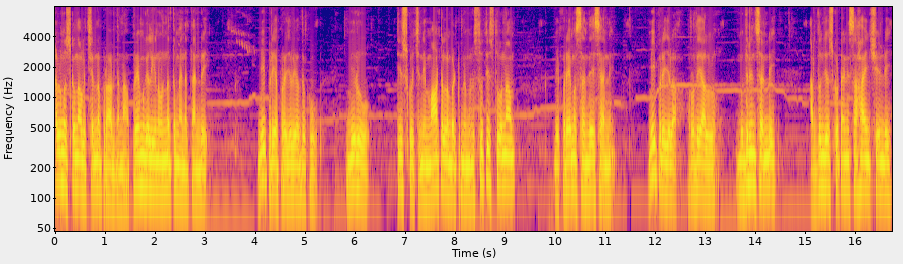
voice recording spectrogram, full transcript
కళ్ళు ఒక చిన్న ప్రార్థన. ప్రేమ కలిగిన ఉన్నతమైన తండ్రి మీ ప్రియ ప్రజల యొద్దకు మీరు తీసుకొచ్చిన మాటలను బట్టి మిమ్మల్ని స్థుతిస్తున్నాం మీ ప్రేమ సందేశాన్ని మీ ప్రజల హృదయాలలో ముద్రించండి. అర్థం చేసుకోవటానికి సహాయం చేయండి.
